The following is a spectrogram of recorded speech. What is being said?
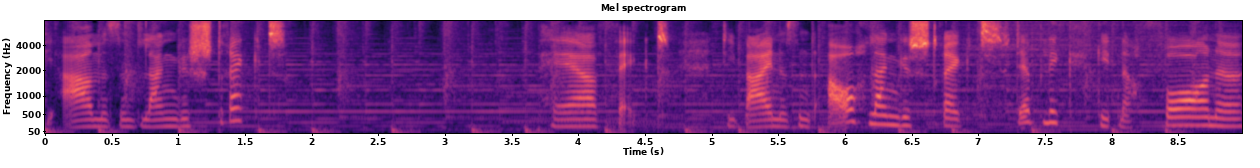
Die Arme sind lang gestreckt. Perfekt. Die Beine sind auch lang gestreckt. Der Blick geht nach vorne.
